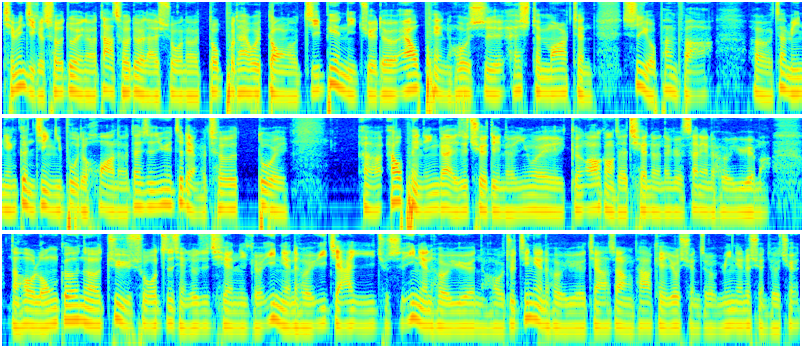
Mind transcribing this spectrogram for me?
前面几个车队呢，大车队来说呢，都不太会动了。即便你觉得 Alpine 或是 Aston Martin 是有办法，呃，在明年更进一步的话呢，但是因为这两个车队，呃，Alpine 应该也是确定的，因为跟 Ocon 才签了那个三年的合约嘛。然后龙哥呢，据说之前就是签一个一年的合约，一加一就是一年的合约，然后就今年的合约加上他可以有选择明年的选择权。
